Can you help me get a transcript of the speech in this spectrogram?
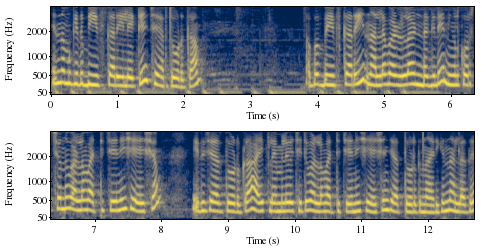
ഇനി നമുക്കിത് ബീഫ് കറിയിലേക്ക് ചേർത്ത് കൊടുക്കാം. അപ്പോൾ ബീഫ് കറി നല്ല വെള്ളം ഉണ്ടെങ്കിൽ നിങ്ങൾ കുറച്ചൊന്ന് വെള്ളം വറ്റിച്ചതിന് ശേഷം ഇത് ചേർത്ത് കൊടുക്കുക. ഹൈ ഫ്ലെയിമിൽ വെച്ചിട്ട് വെള്ളം വറ്റിച്ചതിന് ശേഷം ചേർത്ത് കൊടുക്കുന്നതായിരിക്കും നല്ലത്.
